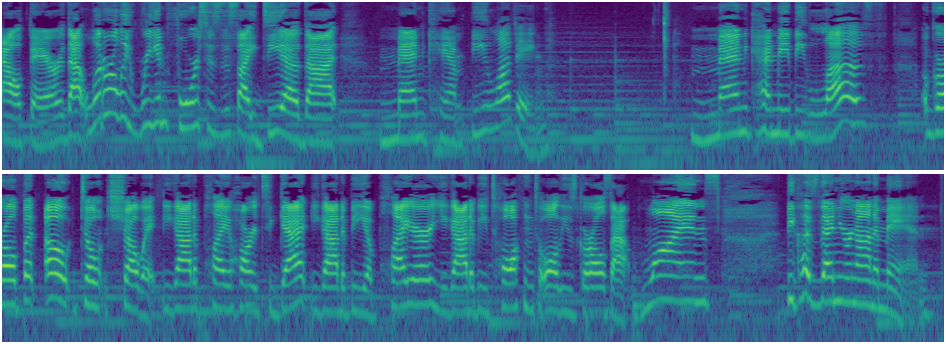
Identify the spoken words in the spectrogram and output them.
out there that literally reinforces this idea that men can't be loving. Men can maybe love a girl, but oh, don't show it. You got to play hard to get. You got to be a player. You got to be talking to all these girls at once because then you're not a man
